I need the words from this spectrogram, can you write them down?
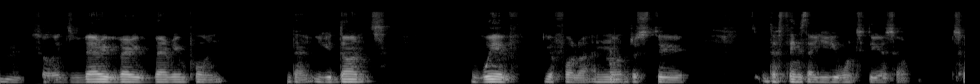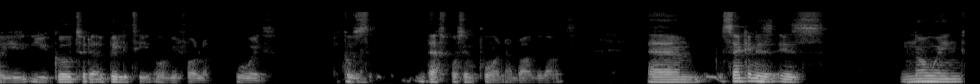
Mm. So it's very, very, very important that you dance with your follower and not just do the things that you want to do yourself. So you you go to the ability of your follower always, because that's what's important about the dance. Um, second is is knowing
